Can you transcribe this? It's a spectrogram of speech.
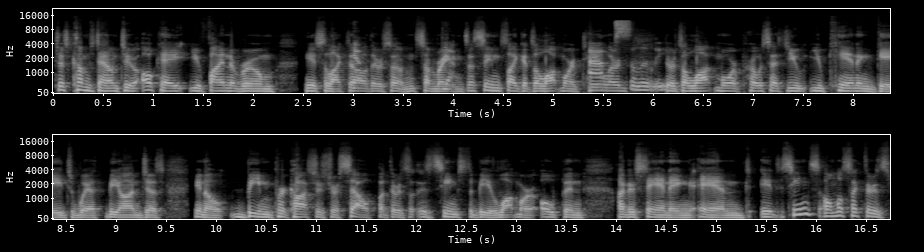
just comes down to okay, you find a room, you select, yep. oh, there's some some ratings. Yep. It seems like it's a lot more tailored. Absolutely. There's a lot more process you you can engage with beyond just you know being precautious yourself, but there's it seems to be a lot more open understanding, and it seems almost like there's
